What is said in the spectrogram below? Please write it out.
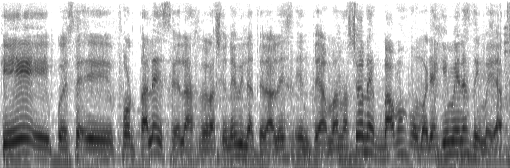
que eh, pues eh, fortalece las relaciones bilaterales entre ambas naciones. Vamos con María Jiménez de inmediato.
